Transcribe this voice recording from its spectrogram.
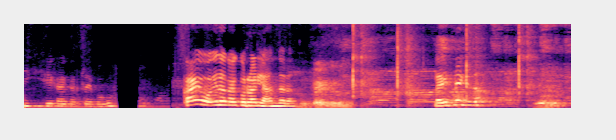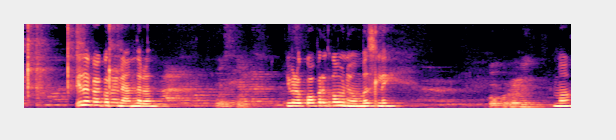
हे काय करताय बघू. काय हो इथं काय करू राहिले अंधारात? काय करू? लाइट नाही गेला इथं काय करू राहिले अंधारात? इकडं कोपऱ्यात कमून येऊन बसले? मग?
